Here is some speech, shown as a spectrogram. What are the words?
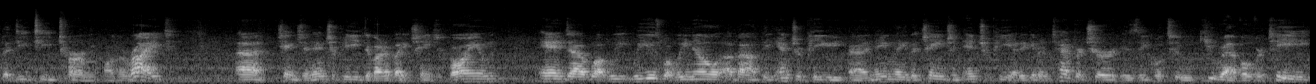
the dt term on the right, uh, change in entropy divided by change in volume. And uh, what we, we use what we know about the entropy, uh, namely the change in entropy at a given temperature is equal to Q rev over T.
